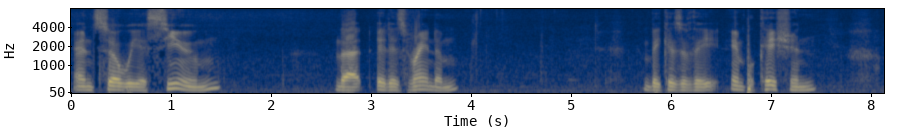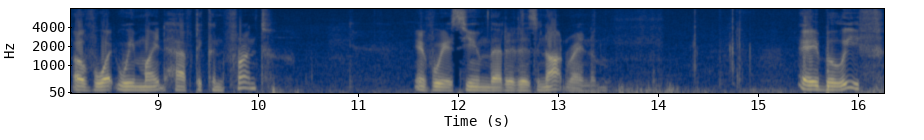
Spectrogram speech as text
and so we assume that it is random because of the implication of what we might have to confront if we assume that it is not random. A belief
